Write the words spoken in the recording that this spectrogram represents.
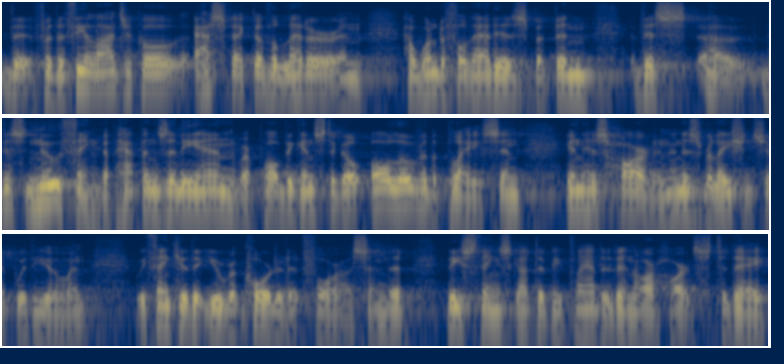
the, for the theological aspect of the letter and how wonderful that is, but then this, uh, this new thing that happens in the end where Paul begins to go all over the place and in his heart and in his relationship with you. And We thank you that you recorded it for us and that these things got to be planted in our hearts today,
